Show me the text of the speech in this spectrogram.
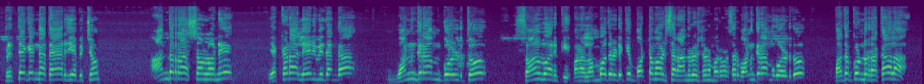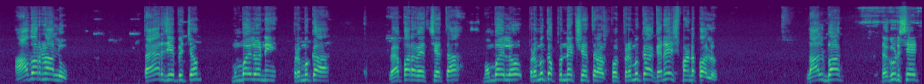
ప్రత్యేకంగా తయారు చేయించాం ఆంధ్ర రాష్ట్రంలోనే ఎక్కడా లేని విధంగా వన్ గ్రామ్ గోల్డ్తో స్వామివారికి మన లంబోదరుడికి మొట్టమొదటిసారి ఆంధ్రప్రదేశ్లో మరోసారి వన్ గ్రామ్ గోల్డ్తో పదకొండు రకాల ఆభరణాలు తయారు చేయించాం ముంబైలోని ప్రముఖ వ్యాపారవేత్త చేత ముంబైలో ప్రముఖ పుణ్యక్షేత్ర ప్రముఖ గణేష్ మండపాలు లాల్బాగ్ దగుడుసేట్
